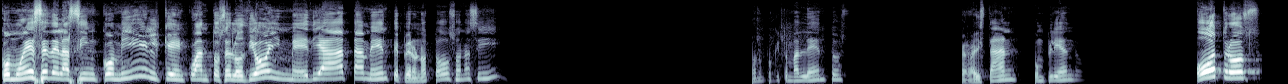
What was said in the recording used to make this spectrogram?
como ese de las cinco mil, que en cuanto se lo dio inmediatamente, pero no todos son así. Son un poquito más lentos, pero ahí están cumpliendo. Otros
